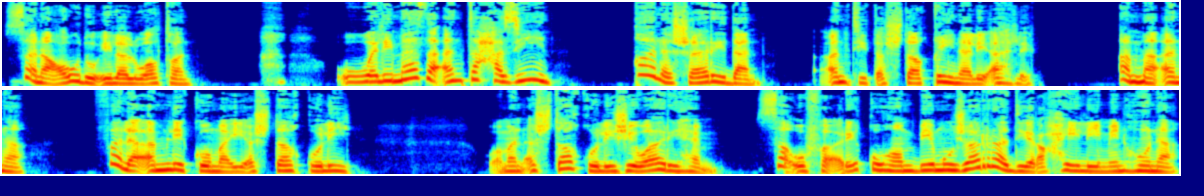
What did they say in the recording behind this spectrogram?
سنعود إلى الوطن. ولماذا أنت حزين؟ قال شاردا أنت تشتاقين لأهلك. أما أنا فلا أملك من يشتاق لي. ومن أشتاق لجوارهم سأفارقهم بمجرد رحيلي من هنا.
